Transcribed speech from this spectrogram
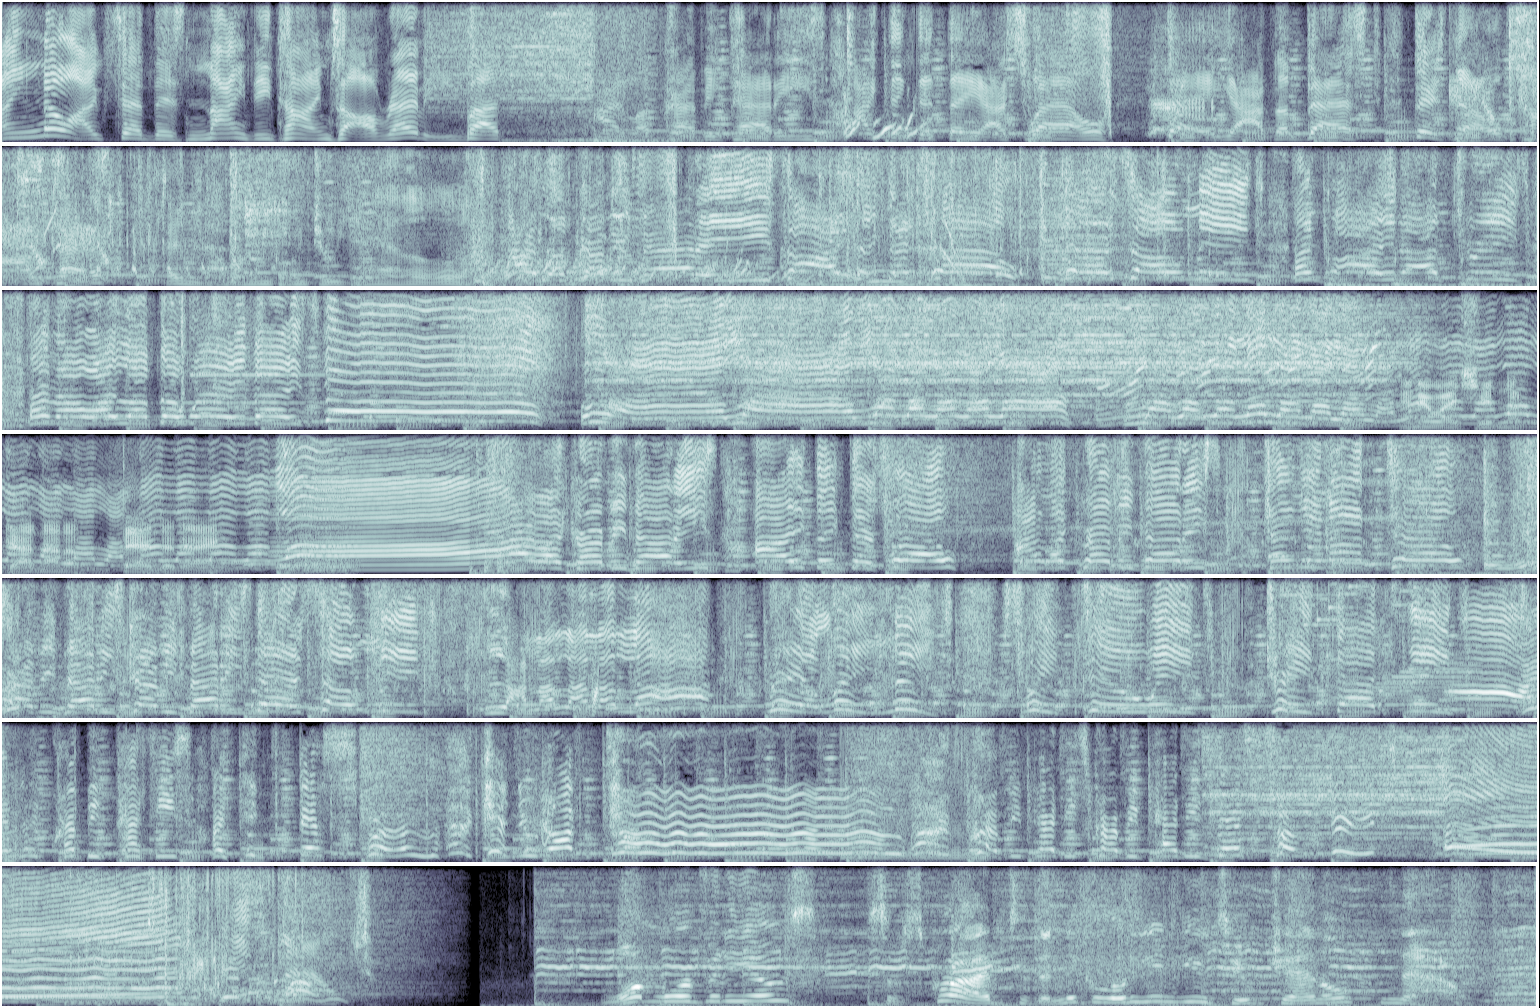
I know I've said this 90 times already, but I love Krabby Patties. I think that they are swell. They are the best. There's no contest. And now I'm going to yell. I love Krabby Patties. I think they're swell. They're so neat and quite a treat. And oh, I love the way they smell. La la la la la la la la la la la la la la. I knew I shouldn't have gotten out of bed today. I like Krabby Patties. I like Krabby Patties. I think they're swell. Can you not tell? Krabby Patties, Krabby Patties, they're so neat. And oh, dismount. Want more videos? Subscribe to the Nickelodeon YouTube channel now.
